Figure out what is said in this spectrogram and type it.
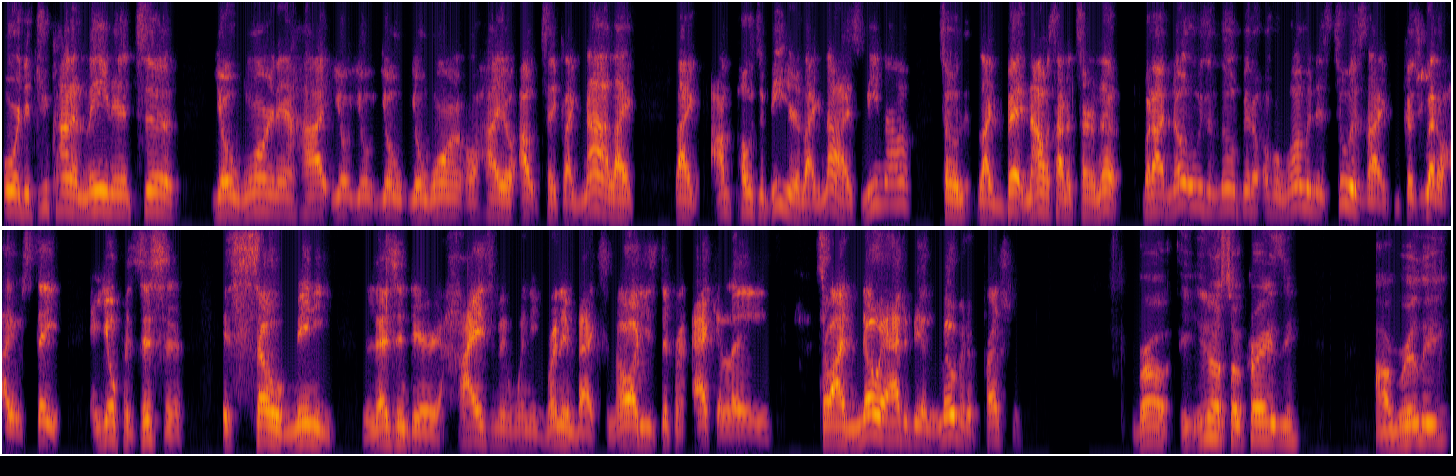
or did you kind of lean into your Warren and high your your your your Warren Ohio outtake? Like, nah, like like I'm supposed to be here. Like, nah, it's me now. So like bet now it's time to turn up. But I know it was a little bit of overwhelmingness too. Is like because you at Ohio State and your position is so many legendary Heisman winning running backs and all these different accolades. So I know it had to be a little bit of pressure. Bro, you know so crazy. I really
